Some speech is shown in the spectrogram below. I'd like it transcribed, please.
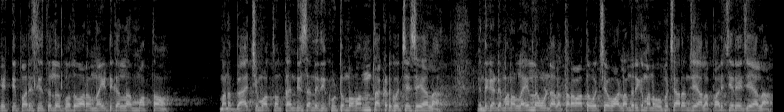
ఎట్టి పరిస్థితుల్లో బుధవారం నైట్ కల్లా మొత్తం మన బ్యాచ్ మొత్తం తండ్రి సన్నిధి కుటుంబం అంతా అక్కడికి వచ్చేసేయాలా? ఎందుకంటే మనం లైన్లో ఉండాలా? తర్వాత వచ్చే వాళ్ళందరికీ మనం ఉపచారం చేయాలా? పరిచర్య చేయాలా?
